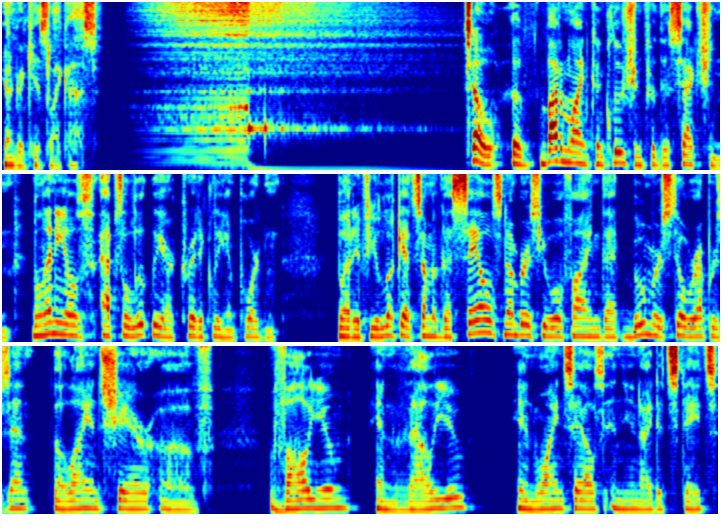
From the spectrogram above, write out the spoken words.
younger kids like us. So, the bottom line conclusion for this section millennials absolutely are critically important. But if you look at some of the sales numbers, you will find that boomers still represent the lion's share of volume and value in wine sales in the United States.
